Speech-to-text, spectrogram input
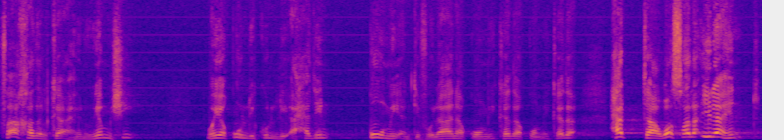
فأخذ الكاهن يمشي ويقول لكل أحد قومي أنت فلانة قومي كذا قومي كذا. حتى وصل إلى هند.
